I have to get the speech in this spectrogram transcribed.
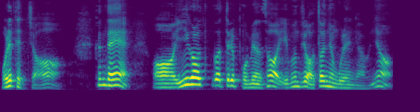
오래됐죠. 근데 어, 이것들을 보면서 이분들이 어떤 연구를 했냐면요.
